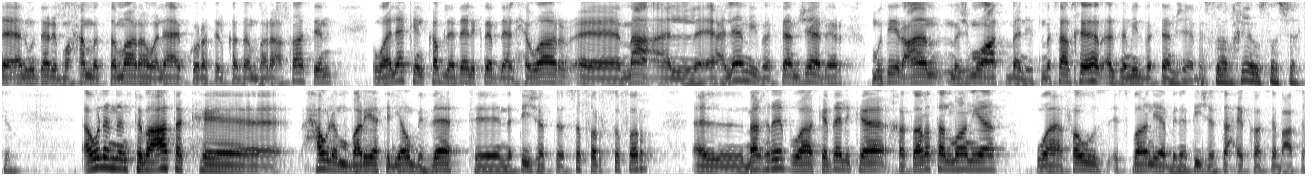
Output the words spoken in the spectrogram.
المدرب محمد سمارة ولاعب كرة القدم براء قاسم. ولكن قبل ذلك نبدأ الحوار آه، مع الإعلامي بسام جابر مدير عام مجموعة بنت. مساء الخير الزميل بسام جابر. مساء الخير أستاذ شاكر. أولا انطباعاتك آه، حول مباريات اليوم بالذات آه، نتيجة صفر صفر المغرب وكذلك خسارة ألمانيا. وفوز إسبانيا بنتيجة ساحقة 7-0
